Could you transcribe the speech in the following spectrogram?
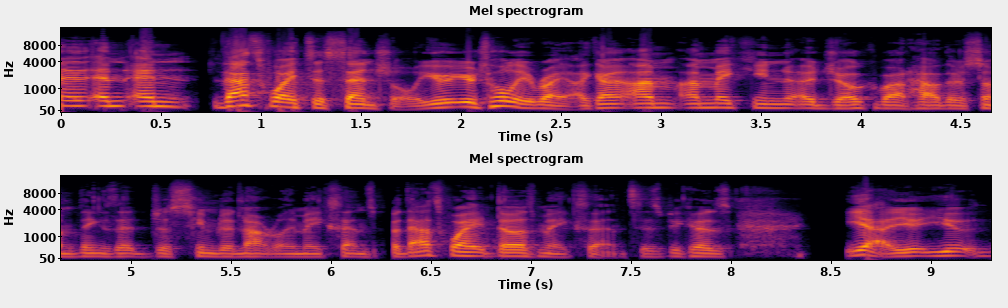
And, and that's why it's essential. You're you're totally right. Like I, I'm I'm making a joke about how there's some things that just seem to not really make sense, but that's why it does make sense. Is because yeah, you you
